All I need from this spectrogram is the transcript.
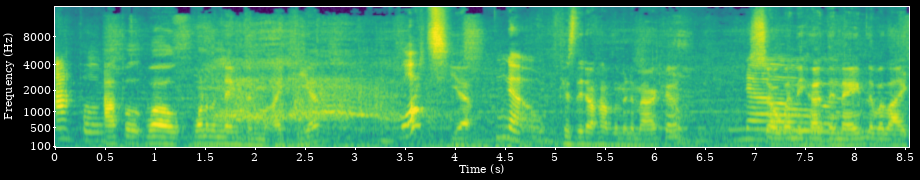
Apple. Apple. Well, one of them named them IKEA. what? Yeah, No. because they don't have them in America. No. So when they heard the name, they were like,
